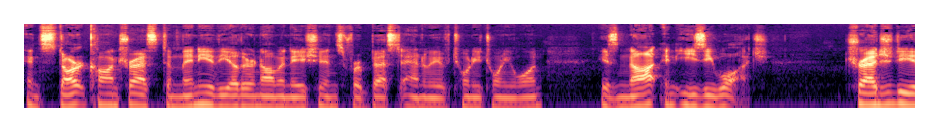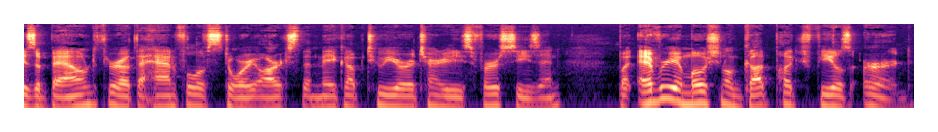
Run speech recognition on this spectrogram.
in stark contrast to many of the other nominations for Best Anime of 2021, is not an easy watch. Tragedy is abound throughout the handful of story arcs that make up To Your Eternity's first season, but every emotional gut punch feels earned.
